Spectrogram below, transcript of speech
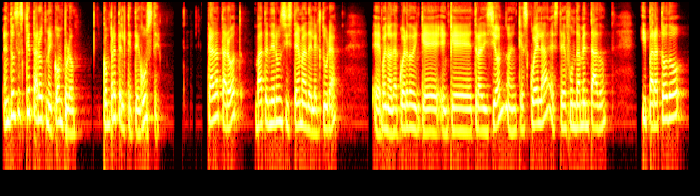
Entonces, ¿qué tarot me compro? Cómprate el que te guste. Cada tarot va a tener un sistema de lectura, eh, bueno, de acuerdo en qué, en qué tradición o en qué escuela esté fundamentado. Y para todo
